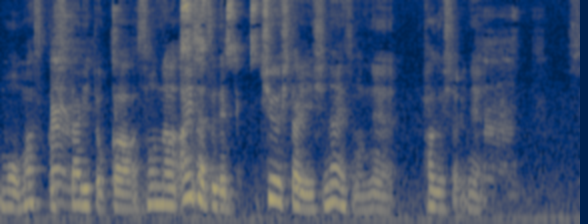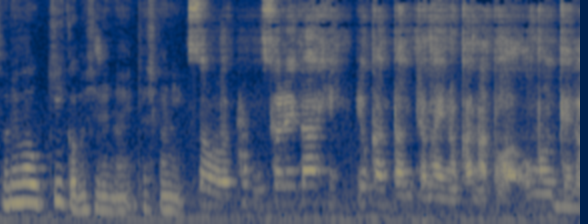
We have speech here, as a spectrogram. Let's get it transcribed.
もうマスクしたりとか、そんな挨拶でチューしたりしないですもんね。ハグしたりねそれは大きいかもしれない。確かに。そう多分それがひ良かったんじゃないのかなとは思うけど、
